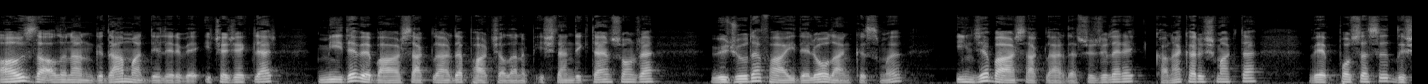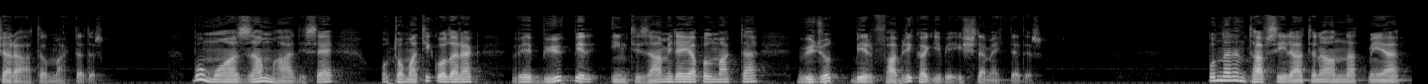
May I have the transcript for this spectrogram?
Ağızla alınan gıda maddeleri ve içecekler mide ve bağırsaklarda parçalanıp işlendikten sonra vücuda faydalı olan kısmı ince bağırsaklarda süzülerek kana karışmakta ve posası dışarı atılmaktadır. Bu muazzam hadise otomatik olarak ve büyük bir intizam ile yapılmakta, vücut bir fabrika gibi işlemektedir. Bunların tafsilatını anlatmaya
